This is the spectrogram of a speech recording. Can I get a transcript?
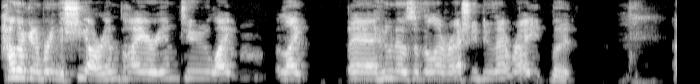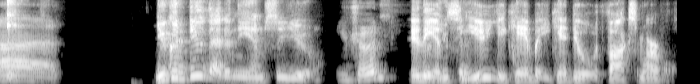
How they're gonna bring the Shi'ar Empire into like like eh, who knows if they'll ever actually do that right? But uh, You could do that in the MCU. You could. In the But you MCU, can- you can, but you can't do it with Fox Marvel.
